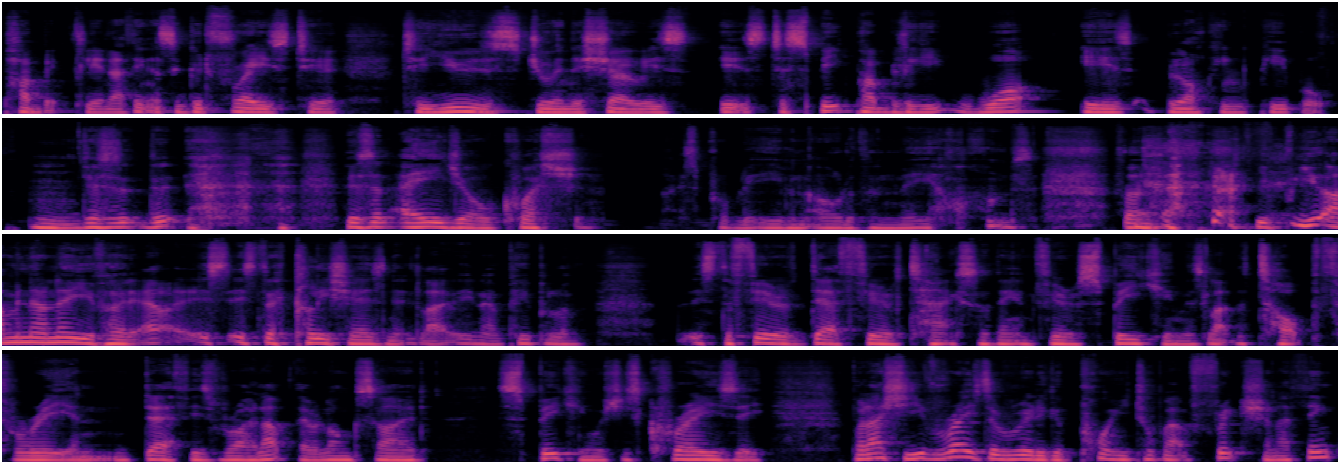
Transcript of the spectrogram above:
publicly. And i think that's a good phrase to to use during the show is is to speak publicly. What is blocking people? Mm, this is this is an age old question. It's probably even older than me Holmes. but you, you, i mean i know you've heard it. It's, it's the cliche isn't it? Like you know people have it's the fear of death fear of tax i think and fear of speaking there's like the top three and death is right up there alongside speaking, which is crazy. But actually, you've raised a really good point. You talk about friction. I think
